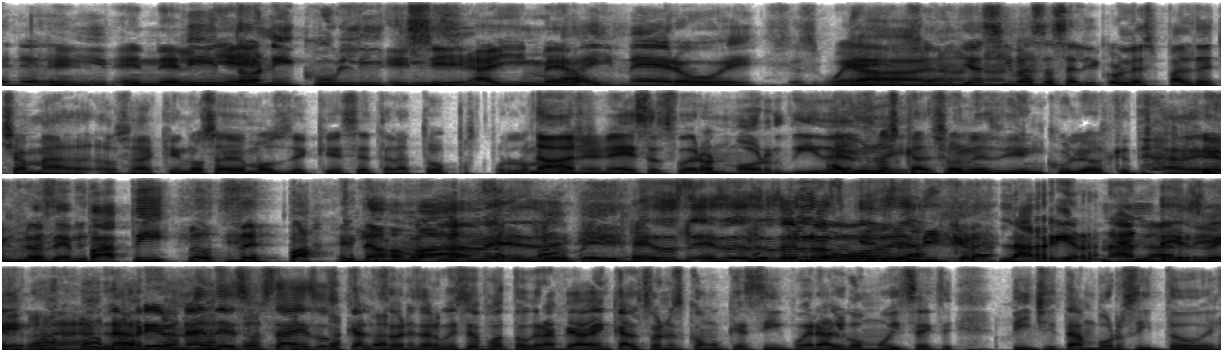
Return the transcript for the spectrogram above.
En el, En- ni en el pito ñe. ni culitis. Y sí, ahí mero. Ahí mero, güey. Dices, güey, No, o sea, no, ya no, si no, vas a salir con la espalda hecha, o sea, que no sabemos de qué se trató, pues por lo No, menos. no, no, esos fueron mordidas. hay unos calzones bien culeros que te A ver, los de papi. Los de papi. No mames, güey. Esos, esos, esos son los que de usa licra. Larry Hernández, Larry güey. Hernández. Larry Hernández usa esos calzones. El güey se fotografiaba en calzones como que si fuera algo muy sexy. Pinche tamborcito, güey.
